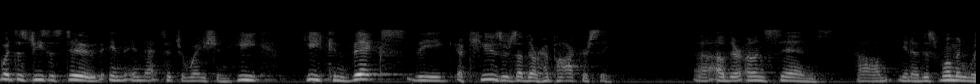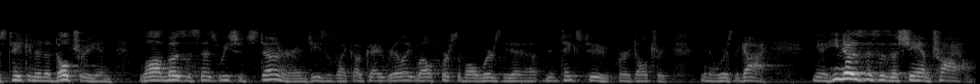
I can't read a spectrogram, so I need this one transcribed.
what does Jesus do in in that situation? He he convicts the accusers of their hypocrisy, uh, of their own sins. Um, you know, this woman was taken in adultery, and law of Moses says we should stone her. And Jesus is like, okay, really? Well, first of all, where's the? Uh, it takes two for adultery. You know, where's the guy? You know, he knows this is a sham trial.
